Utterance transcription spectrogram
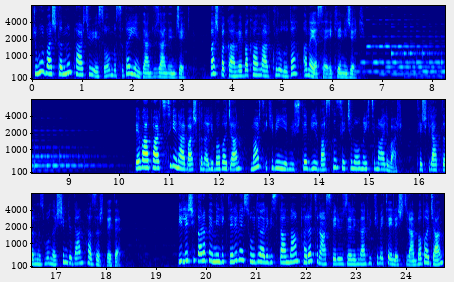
Cumhurbaşkanının parti üyesi olması da yeniden düzenlenecek. Başbakan ve Bakanlar Kurulu da anayasaya eklenecek. Deva Partisi Genel Başkanı Ali Babacan, Mart 2023'te bir baskın seçim olma ihtimali var. Teşkilatlarımız buna şimdiden hazır dedi. Birleşik Arap Emirlikleri ve Suudi Arabistan'dan para transferi üzerinden hükümeti eleştiren Babacan,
